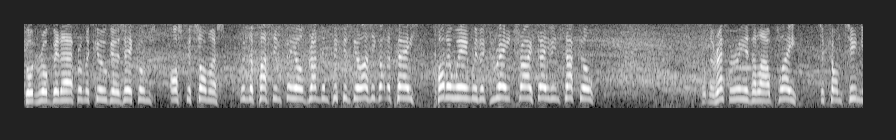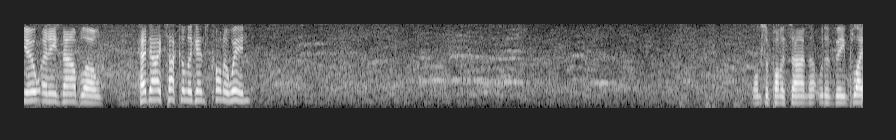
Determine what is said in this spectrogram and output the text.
good rugby there from the Cougars. Here comes Oscar Thomas with the passing field. Brandon Pickersgill has he got the pace. Connor Wynne with a great try-saving tackle. But the referee has allowed play to continue and he's now blown. Head-eye tackle against Connor Wynne. Once upon a time that would have been played.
